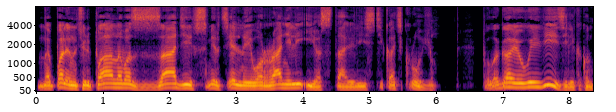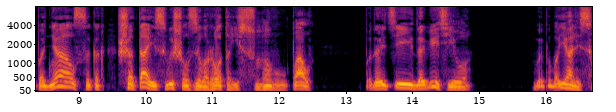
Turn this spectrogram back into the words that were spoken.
напали на Тюльпанова сзади, смертельно его ранили и оставили истекать кровью. Полагаю, вы видели, как он поднялся, как, шатаясь, вышел за ворота и снова упал. Подойти и добить его вы побоялись.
